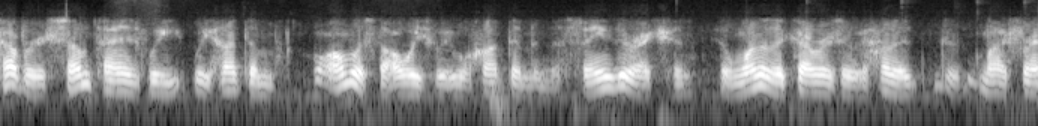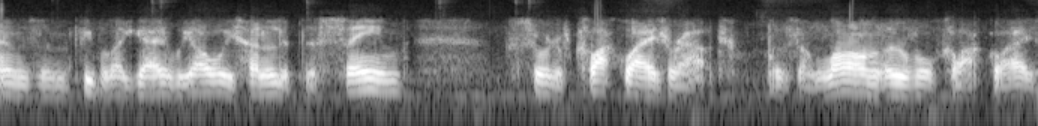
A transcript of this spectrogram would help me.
covers, sometimes we, we hunt them, almost always we will hunt them in the same direction. And one of the covers that we hunted, my friends and people I guided, we always hunted it the same sort of clockwise route. It was a long oval clockwise,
